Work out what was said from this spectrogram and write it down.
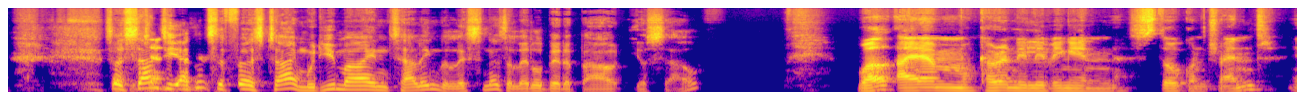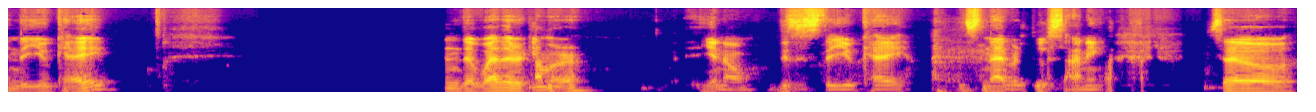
so, Santi, I think it's the first time. Would you mind telling the listeners a little bit about yourself? Well, I am currently living in Stoke-on-Trent in the UK. And the weather summer, you know, this is the UK. It's never too sunny. So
